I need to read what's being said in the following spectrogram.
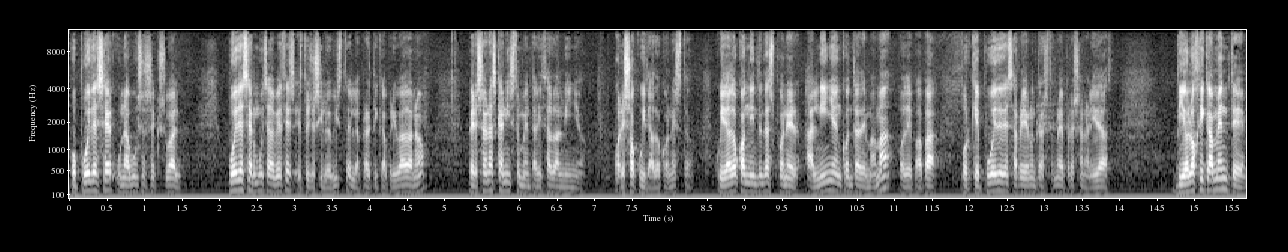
o puede ser un abuso sexual. Puede ser muchas veces, esto yo sí lo he visto en la práctica privada, ¿no? Personas que han instrumentalizado al niño. Por eso cuidado con esto. Cuidado cuando intentas poner al niño en contra de mamá o de papá, porque puede desarrollar un trastorno de personalidad. Biológicamente,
